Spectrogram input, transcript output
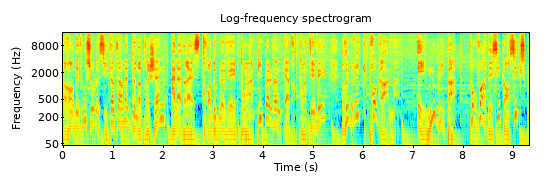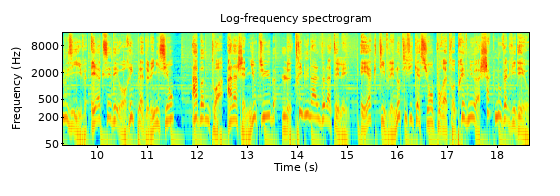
Rendez-vous sur le site internet de notre chaîne à l'adresse www.people24.tv, rubrique Programme. Et n'oublie pas, pour voir des séquences exclusives et accéder au replay de l'émission, abonne-toi à la chaîne YouTube Le Tribunal de la télé et active les notifications pour être prévenu à chaque nouvelle vidéo.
